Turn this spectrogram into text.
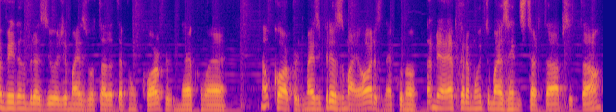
a venda no Brasil hoje é mais voltada até para um corporate, né? Como é não corporate, mas empresas maiores, né? Quando na minha época era muito mais renda startups e tal.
